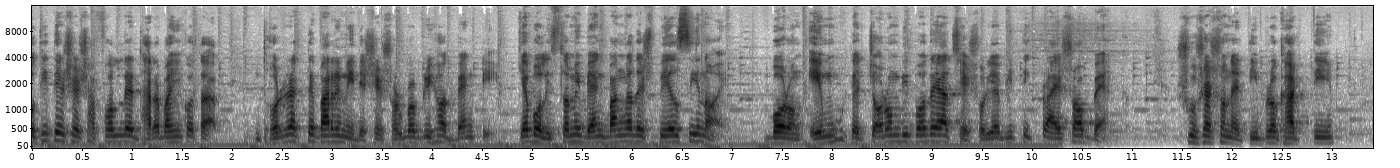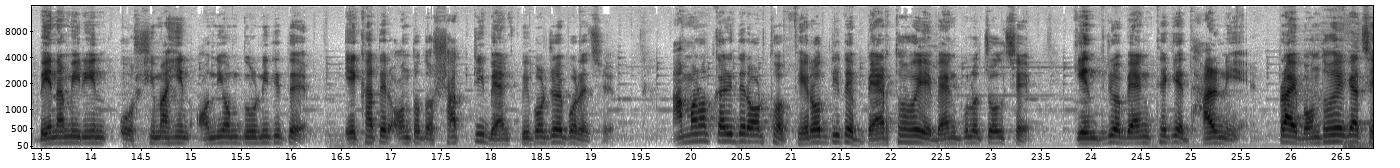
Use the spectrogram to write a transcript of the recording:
অতীতের সে সাফল্যের ধারাবাহিকতা ধরে রাখতে পারেনি দেশের সর্ববৃহৎ ব্যাংকটি। কেবল ইসলামী ব্যাংক বাংলাদেশ পিএলসি নয়, বরং এ মুহূর্তে চরম বিপদে আছে সরিয়া ভিত্তিক প্রায় সব ব্যাংক। সুশাসনের তীব্র ঘাটতি, বেনামি ঋণ ও সীমাহীন অনিয়ম দুর্নীতিতে এ খাতের অন্তত সাতটি ব্যাংক বিপর্যয়ে পড়েছে। আমানতকারীদের অর্থ ফেরত দিতে ব্যর্থ হয়ে ব্যাংকগুলো চলছে কেন্দ্রীয় ব্যাংক থেকে ধার নিয়ে। প্রায় বন্ধ হয়ে গেছে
